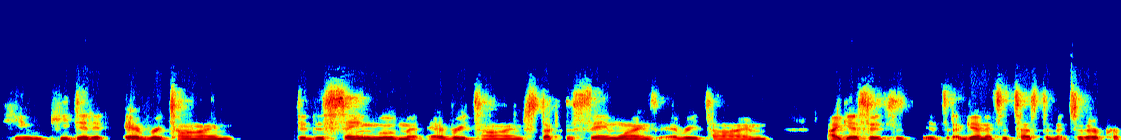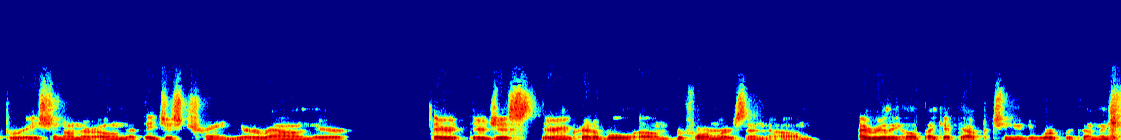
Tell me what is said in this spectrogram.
he he did it every time, did the same movement every time, stuck the same lines every time I guess it's it's again it's a testament to their preparation on their own that they just train year round. They're they're they're just they're incredible um, performers, and um, I really hope I get the opportunity to work with them again.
